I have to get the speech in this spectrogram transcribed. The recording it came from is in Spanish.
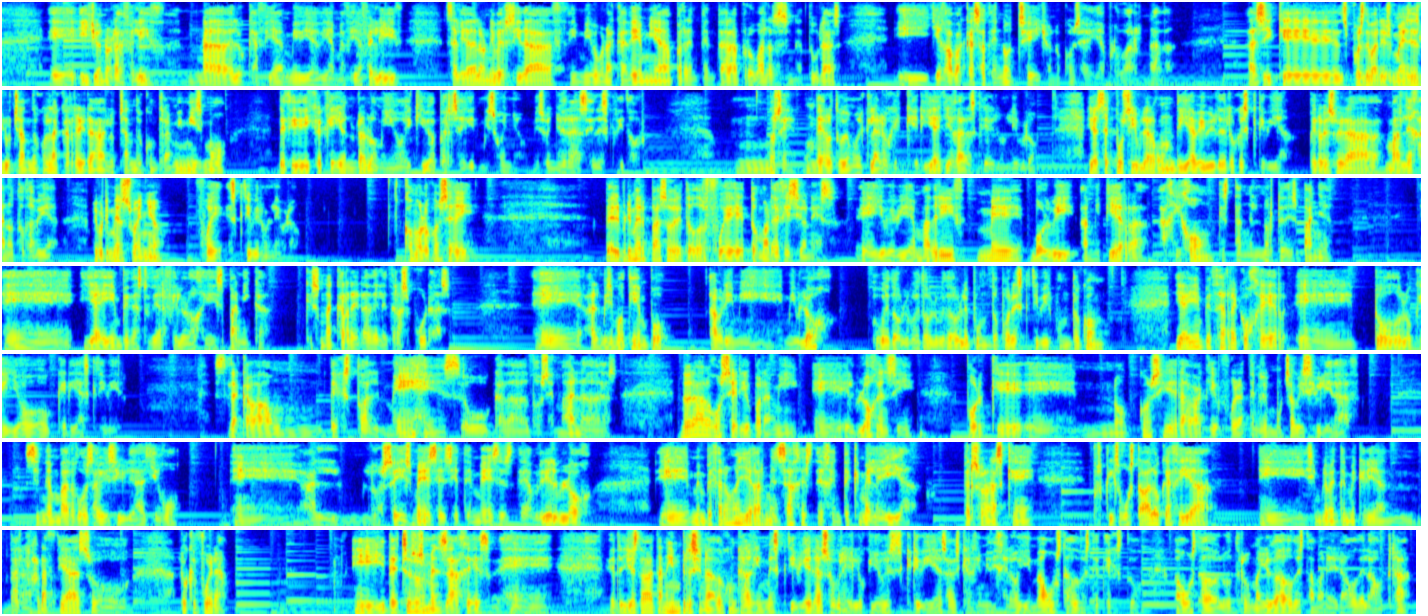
y yo no era feliz. Nada de lo que hacía en mi día a día me hacía feliz. Salía de la universidad y me iba a una academia para intentar aprobar las asignaturas y llegaba a casa de noche y yo no conseguía aprobar nada. Así que después de varios meses luchando con la carrera, luchando contra mí mismo, decidí que aquello no era lo mío y que iba a perseguir mi sueño. Mi sueño era ser escritor. No sé, un día lo tuve muy claro que quería llegar a escribir un libro y a ser posible algún día vivir de lo que escribía. Pero eso era más lejano todavía. Mi primer sueño fue escribir un libro. ¿Cómo lo conseguí? El primer paso de todos fue tomar decisiones. Eh, yo vivía en Madrid, me volví a mi tierra, a Gijón, que está en el norte de España, eh, y ahí empecé a estudiar filología hispánica, que es una carrera de letras puras. Eh, al mismo tiempo abrí mi, blog, www.porescribir.com, y ahí empecé a recoger todo lo que yo quería escribir. Se acaba un texto al mes o cada dos semanas no era algo serio para mí eh, el blog en sí, porque eh, no consideraba que fuera a tener mucha visibilidad. Sin embargo, esa visibilidad llegó. Eh, a los seis meses, siete meses de abrir el blog, me empezaron a llegar mensajes de gente que me leía, personas que, pues, que les gustaba lo que hacía y simplemente me querían dar las gracias o lo que fuera. Y de hecho esos mensajes yo estaba tan impresionado con que alguien me escribiera sobre lo que yo escribía, ¿sabes? Que alguien me dijera, oye, me ha gustado este texto, me ha gustado el otro, me ha ayudado de esta manera o de la otra.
